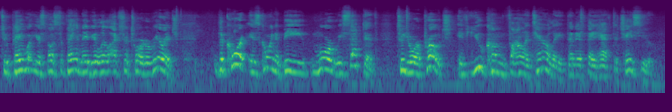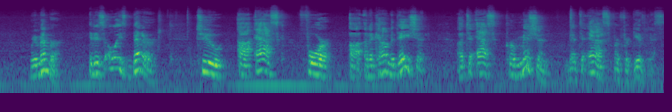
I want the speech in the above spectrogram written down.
to pay what you're supposed to pay and maybe a little extra toward arrearage. The court is going to be more receptive to your approach if you come voluntarily than if they have to chase you. Remember, it is always better to uh, ask for uh, an accommodation, uh, to ask permission, than to ask for forgiveness.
